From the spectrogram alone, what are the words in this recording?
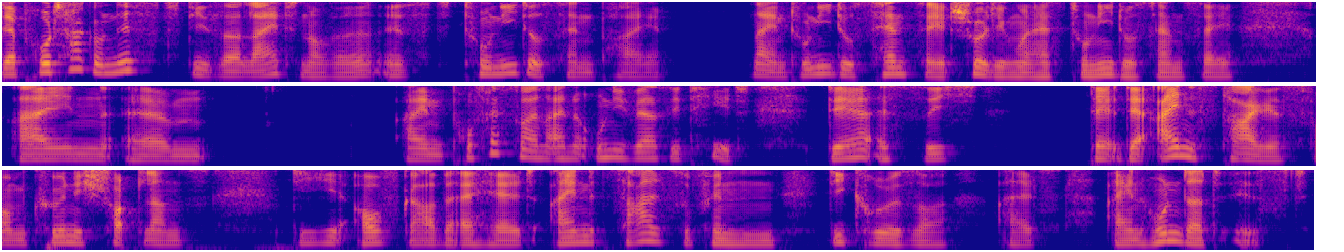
Der Protagonist dieser Light Novel ist Tonido Senpai. Nein, Tonido Sensei, Entschuldigung, er heißt Tonido Sensei. Ein, ähm, ein Professor an einer Universität, der es sich der, der eines Tages vom König Schottlands die Aufgabe erhält, eine Zahl zu finden, die größer als 100 ist.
